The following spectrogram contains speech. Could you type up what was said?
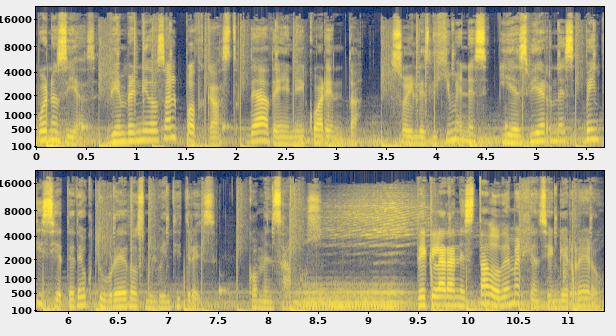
Buenos días, bienvenidos al podcast de ADN 40. Soy Leslie Jiménez y es viernes 27 de octubre de 2023. Comenzamos. Declaran estado de emergencia en Guerrero.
